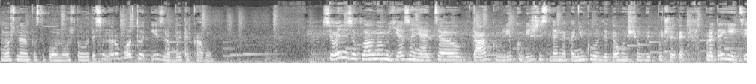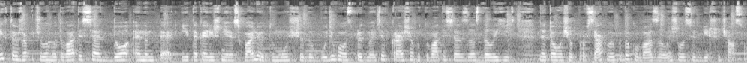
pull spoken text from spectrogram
Можна поступово налаштовуватися на роботу і зробити каву. Сьогодні за планом є заняття. Так, влітку більшість йде на канікули для того, щоб відпочити. Проте є ті, хто вже почали готуватися до НМТ. І таке рішення я схвалюю, тому що до будь-якого з предметів краще готуватися заздалегідь для того, щоб про всяк випадок у вас залишилося більше часу.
